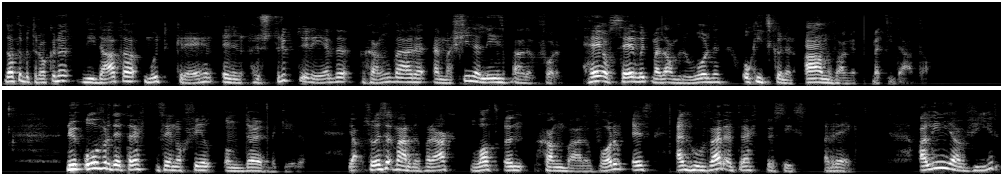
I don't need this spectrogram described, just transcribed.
dat de betrokkenen die data moet krijgen in een gestructureerde, gangbare en machineleesbare vorm. Hij of zij moet met andere woorden ook iets kunnen aanvangen met die data. Nu, over dit recht zijn nog veel onduidelijkheden. Ja, zo is het maar de vraag wat een gangbare vorm is en hoe ver het recht precies reikt. Alinea 4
